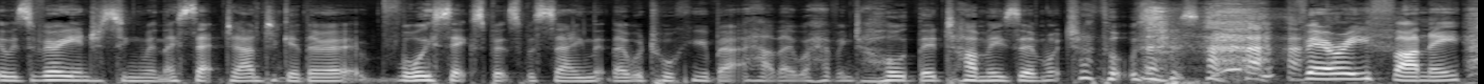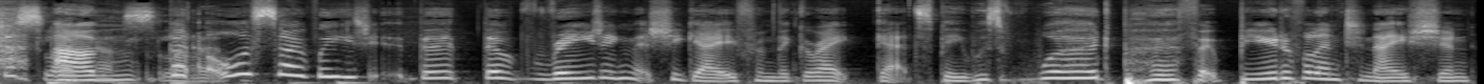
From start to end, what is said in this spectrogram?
It was very interesting when they sat down together. Voice experts were saying that they were talking about how they were having to hold their tummies in, which I thought was just very funny. Um, Just like us. But it. also, we the the reading that she gave from The Great Gatsby was word perfect, beautiful intonation.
